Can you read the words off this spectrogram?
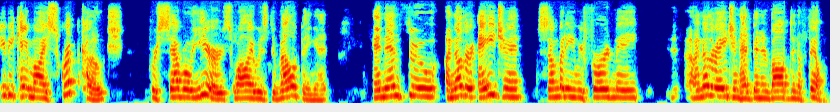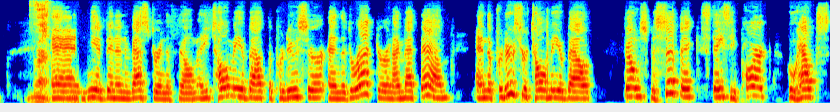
she became my script coach for several years while I was developing it. And then through another agent, somebody referred me, another agent had been involved in a film Right. and he had been an investor in the film and he told me about the producer and the director and i met them and the producer told me about film specific stacey park who helps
